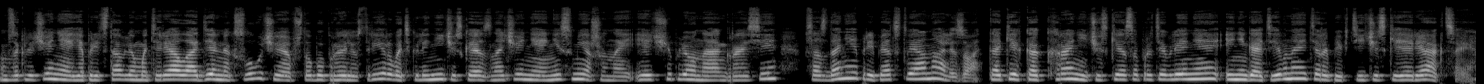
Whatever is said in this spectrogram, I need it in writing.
В заключение я представлю материалы отдельных случаев, чтобы проиллюстрировать клиническое значение несмешанной и отщепленной агрессии в создании препятствий анализу, таких как хронические сопротивления и негативные терапевтические реакции.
